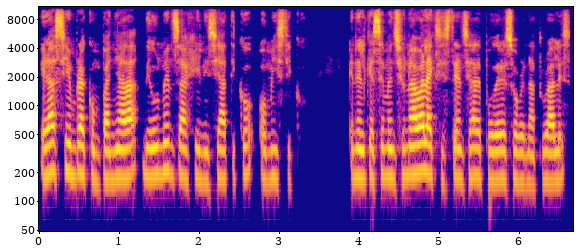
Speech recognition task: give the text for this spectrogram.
era siempre acompañada de un mensaje iniciático o místico, en el que se mencionaba la existencia de poderes sobrenaturales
